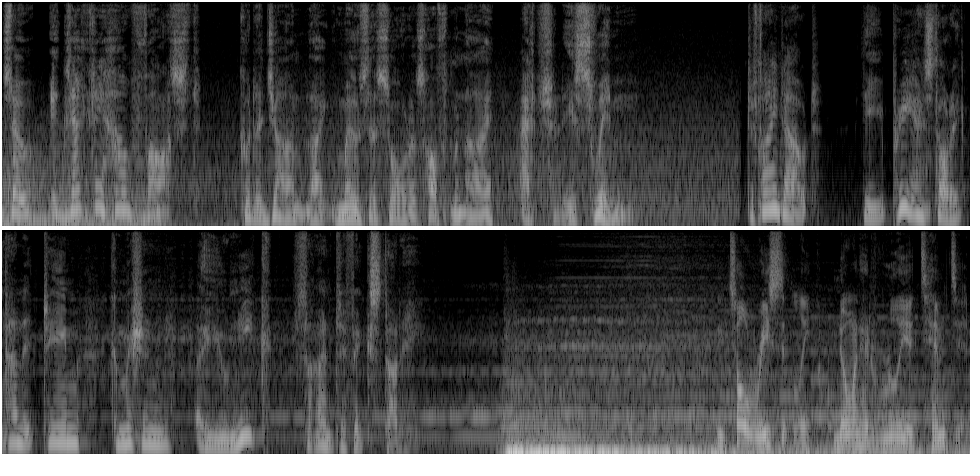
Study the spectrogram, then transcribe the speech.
So, exactly how fast could a giant like Mosasaurus hoffmanni actually swim? To find out, the prehistoric planet team commissioned a unique scientific study. Until recently, no one had really attempted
